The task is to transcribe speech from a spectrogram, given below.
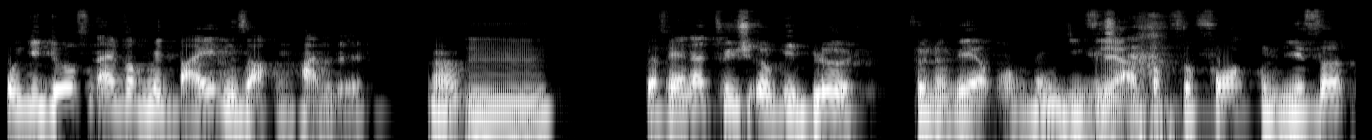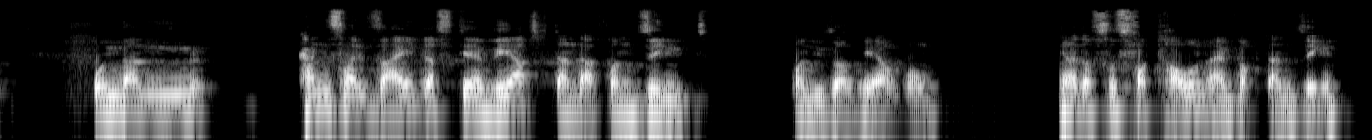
und die dürfen einfach mit beiden Sachen handeln. Ne? Mhm. Das wäre natürlich irgendwie blöd für eine Währung, wenn die sich ja. einfach so forken ließe. Und dann kann es halt sein, dass der Wert dann davon sinkt, von dieser Währung. Ja, dass das Vertrauen einfach dann sinkt.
